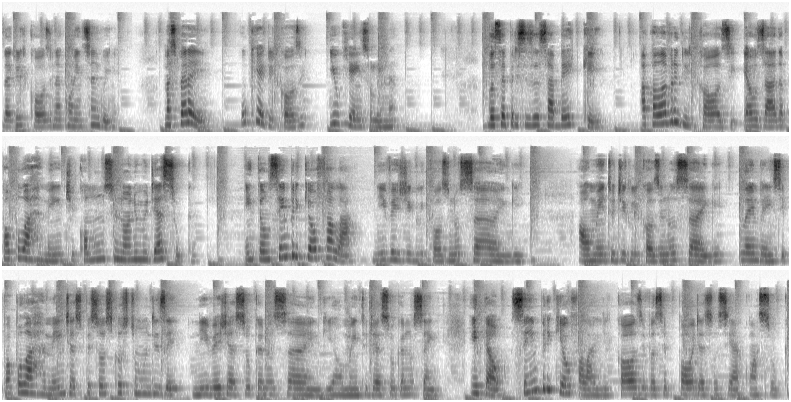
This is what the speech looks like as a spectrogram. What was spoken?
da glicose na corrente sanguínea. Mas espera aí, o que é glicose? E o que é insulina? Você precisa saber que a palavra glicose é usada popularmente como um sinônimo de açúcar. Então, sempre que eu falar níveis de glicose no sangue, aumento de glicose no sangue, lembrem-se, popularmente as pessoas costumam dizer níveis de açúcar no sangue, aumento de açúcar no sangue. Então, sempre que eu falar glicose, você pode associar com açúcar.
